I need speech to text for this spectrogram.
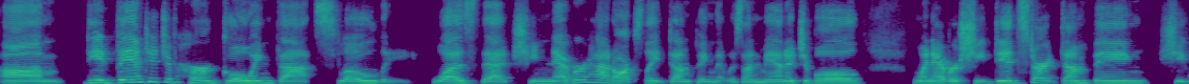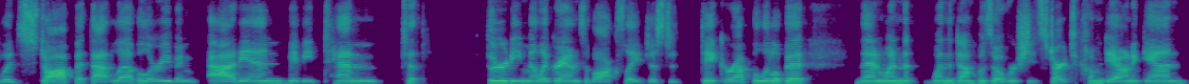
Um, the advantage of her going that slowly was that she never had oxalate dumping that was unmanageable whenever she did start dumping, she would stop at that level or even add in maybe 10 to 30 milligrams of oxalate just to take her up a little bit. Then when the when the dump was over, she'd start to come down again.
